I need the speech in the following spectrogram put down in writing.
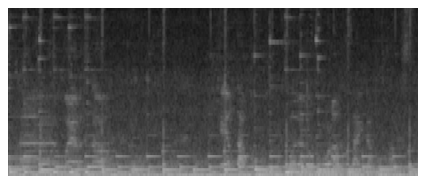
Uh, welcome to KL Tower, Kuala Lumpur Upside Down House.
